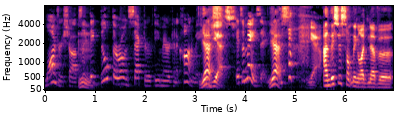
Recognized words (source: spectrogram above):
laundry shops, like mm. they built their own sector of the American economy. Yes, Yes. it's amazing. yes. Yeah. And this is something I'd never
